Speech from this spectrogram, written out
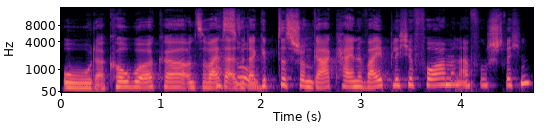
oder Coworker und so weiter. Also so. Also da gibt es schon gar keine weibliche Form in Anführungsstrichen.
